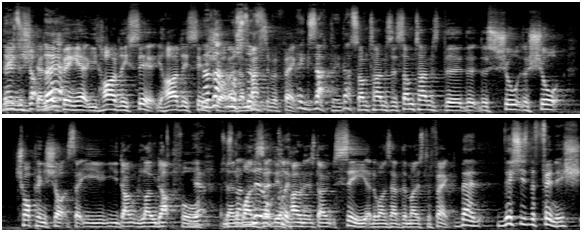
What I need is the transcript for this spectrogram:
There's the shot That there. little Bing, yeah, you hardly see it. You hardly see Now the shot. It has a have- massive effect. Exactly. That's Sometimes, sometimes the, the, the short, the short chopping shots that you, you don't load up for, Yeah, and then the ones that the clip. opponents don't see are the ones that have the most effect. Ben. This is the finish.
